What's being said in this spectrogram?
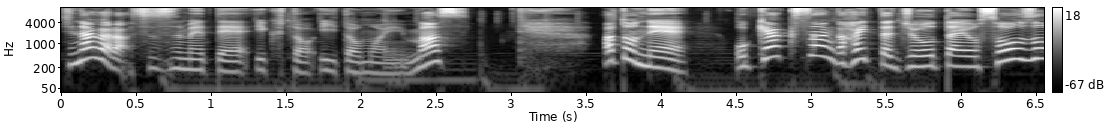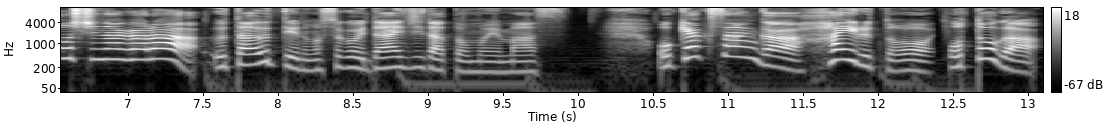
しながら進めていくといいと思います。あとねお客さんが入った状態を想像しながら歌うっていうのもすごい大事だと思います。お客さんが入ると音が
